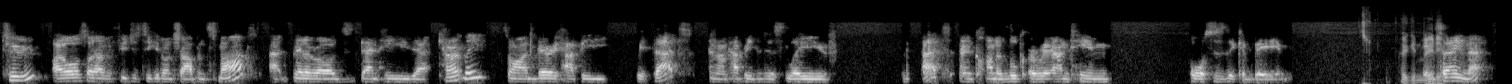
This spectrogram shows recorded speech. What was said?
Two, I also have a futures ticket on Sharp and Smart at better odds than he's at currently, so I'm very happy with that, and I'm happy to just leave that and kind of look around him horses that can beat him. Who can In him? saying that,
